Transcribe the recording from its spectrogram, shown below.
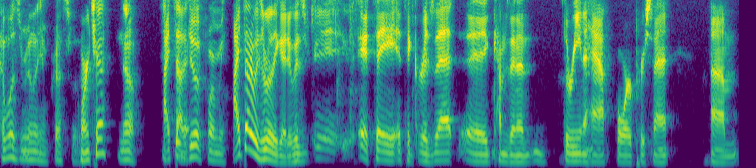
I wasn't really impressed with it. Weren't you? No, I thought it- do it for me. I thought it was really good. It was, it's a, it's a grisette. It comes in at three and a half, four percent. Um,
